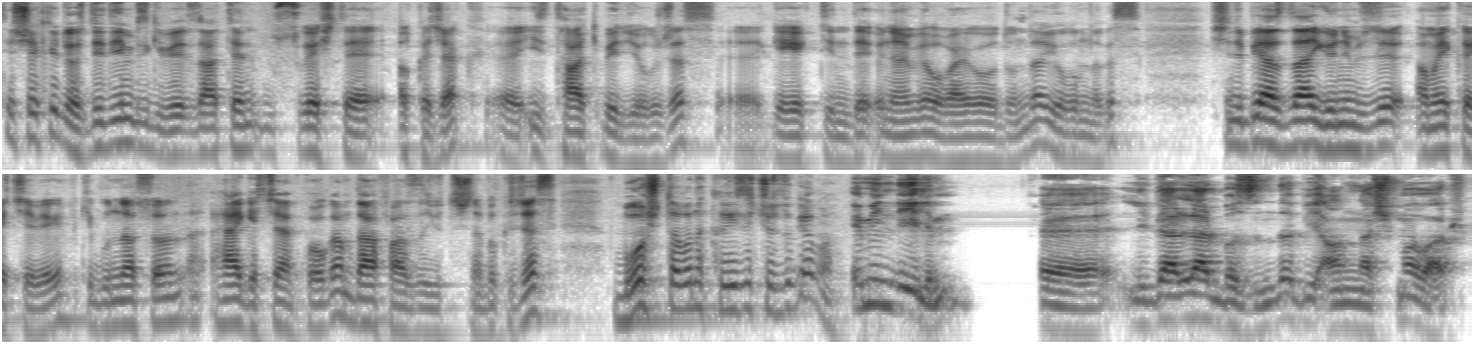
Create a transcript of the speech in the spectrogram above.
Teşekkür ediyoruz. Dediğimiz gibi zaten bu süreçte akacak. E, iz takip ediyoruz. E, gerektiğinde önemli olay olduğunda yorumlarız. Şimdi biraz daha yönümüzü Amerika'ya çevirelim ki bundan sonra her geçen program daha fazla yurt dışına bakacağız. Boş tavanı krizi çözülüyor mu? Emin değilim. E, liderler bazında bir anlaşma var.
